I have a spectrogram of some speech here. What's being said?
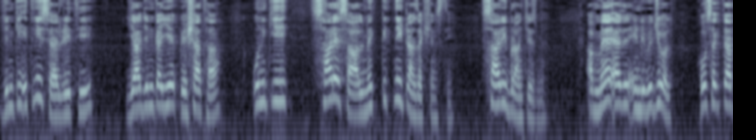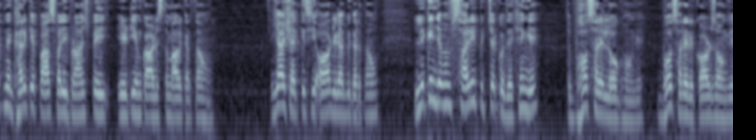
جن کی اتنی سیلری تھی یا جن کا یہ پیشہ تھا، ان کی سارے سال میں کتنی ٹرانزیکشنس تھیں، ساری برانچز میں۔ اب میں ایز این انڈیویجل ہو سکتا ہے اپنے گھر کے پاس والی برانچ پہ اے ٹی ایم کارڈ استعمال کرتا ہوں، یا شاید کسی اور جگہ بھی کرتا ہوں۔ لیکن جب ہم ساری پکچر کو دیکھیں گے تو بہت سارے لوگ ہوں گے، بہت سارے ریکارڈز ہوں گے،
